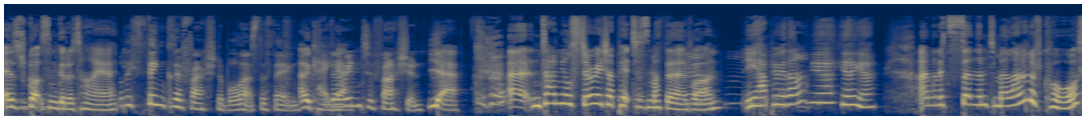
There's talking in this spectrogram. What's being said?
has got some good attire. well, they think they're fashionable, that's the thing. Okay, They're yeah. into fashion. Yeah. Uh, and Daniel Sturridge, I picked as my third one. Are you happy with that? Yeah, yeah, yeah. I'm going to send them to Milan, of course.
